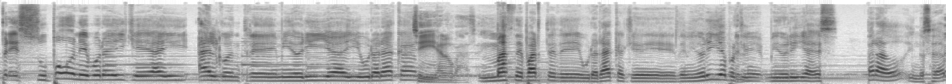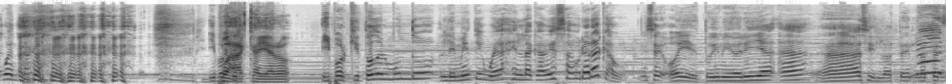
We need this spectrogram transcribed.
presupone por ahí que hay algo entre Midoriya y Uraraka. Sí, algo pasa. Más de parte de Uraraka que de, de Midoriya, porque Midoriya es parado y no se da cuenta. y, porque, no. y porque todo el mundo le mete weas en la cabeza a Uraraka. bo. Dice, oye, tú y Midoriya, ah, ah, si los, ten- los ten-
